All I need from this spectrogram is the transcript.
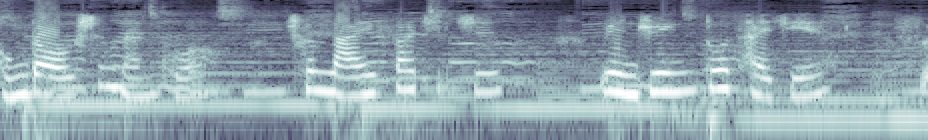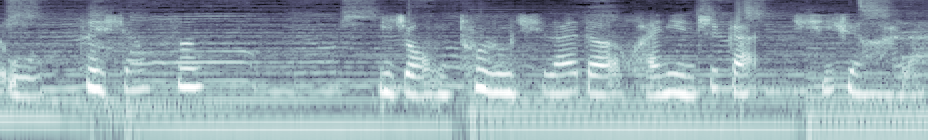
红豆生南国，春来发几枝。愿君多采撷，此物最相思。一种突如其来的怀念之感席卷而来。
